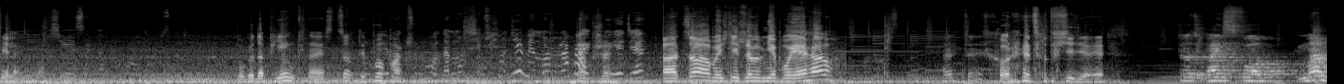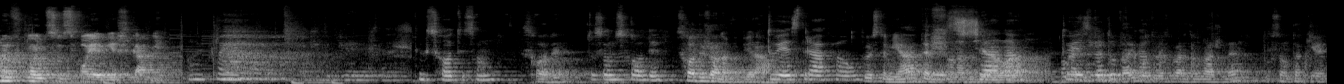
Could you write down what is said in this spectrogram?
Tyle chyba. Gdzie jest jaka pogoda piękna jest, co ty, popatrz. Może się przesiądziemy, może Dobrze. pojedzie. A co, myślisz, żebym nie pojechał? Ale to jest chore, co tu się dzieje? Drodzy Państwo, mamy w końcu swoje mieszkanie. Oj, fajnie. Tu schody są. Schody. Tu są schody. Schody żona wybierała. Tu jest Rafał. Tu jestem ja, też jest żona ściana. wybierała. Tu jest Pokażę tutaj, lodówka. bo to jest bardzo ważne. Tu są takie,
